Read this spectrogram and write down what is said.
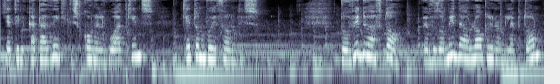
για την καταδίκη της Κόνελ Watkins και των βοηθών της. Το βίντεο αυτό 70 ολόκληρων λεπτών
